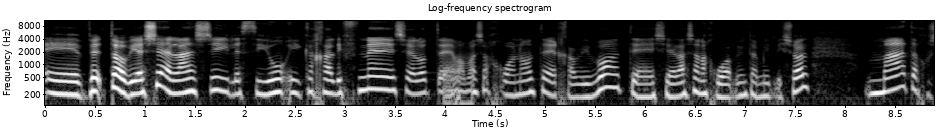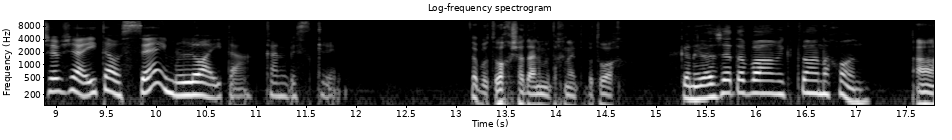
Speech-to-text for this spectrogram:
אה, וטוב, יש שאלה שהיא לסיום, היא ככה לפני שאלות אה, ממש אחרונות אה, חביבות, שאלה שאנחנו אוהבים תמיד לשאול. מה אתה חושב שהיית עושה אם לא היית כאן בסקרים? זה בטוח שעדיין מתכנת, בטוח. כנראה שאתה במקצוע הנכון. אה,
